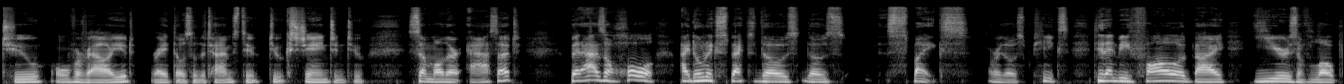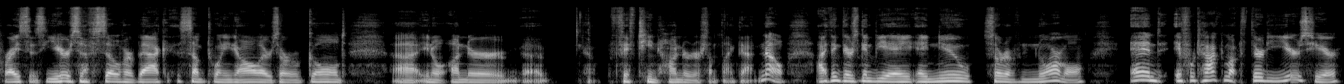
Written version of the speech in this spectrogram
too overvalued, right? Those are the times to, to exchange into some other asset. But as a whole, I don't expect those, those spikes or those peaks to then be followed by years of low prices, years of silver back sub $20 or gold, uh, you know, under, uh, 1500 or something like that. No, I think there's going to be a, a new sort of normal. And if we're talking about 30 years here,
